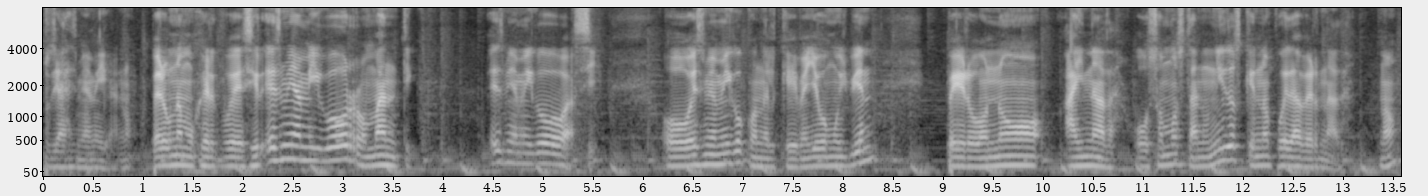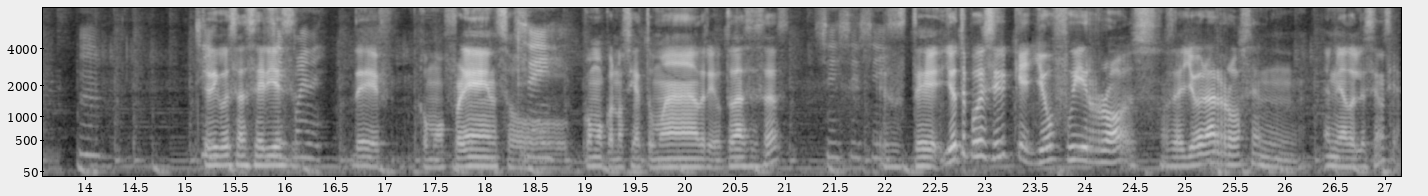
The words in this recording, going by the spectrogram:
pues ya es mi amiga, ¿no? Pero una mujer puede decir, es mi amigo romántico. Es mi amigo así. O es mi amigo con el que me llevo muy bien, pero no hay nada. O somos tan unidos que no puede haber nada, ¿no? Mm. Sí, Te digo, esas series de como Friends o Sí. Cómo conocí a tu madre o todas esas. Sí, sí, sí. Este, yo te puedo decir que yo fui Ross, o sea, yo era Ross en, en mi adolescencia.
